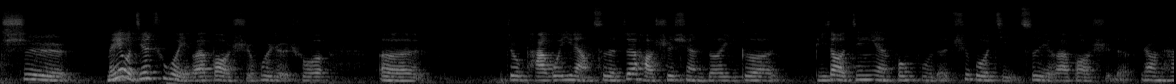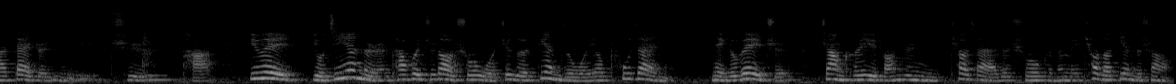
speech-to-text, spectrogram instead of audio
是没有接触过野外暴食，或者说呃就爬过一两次的，最好是选择一个比较经验丰富的，去过几次野外暴食的，让他带着你去爬。因为有经验的人，他会知道说我这个垫子我要铺在哪个位置，这样可以防止你跳下来的时候可能没跳到垫子上，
